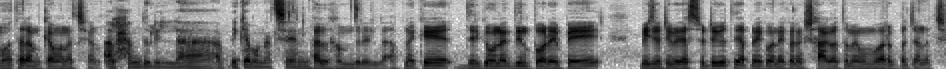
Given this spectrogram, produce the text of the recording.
মোহতারাম কেমন আছেন? আলহামদুলিল্লাহ আপনি কেমন আছেন? আলহামদুলিল্লাহ। আপনাকে দীর্ঘ অনেকদিন পরে পেয়ে বিজয় টিভির স্টুডিওতে আপনাকে অনেক অনেক স্বাগতম এবং মোবারকবাদ জানাচ্ছি।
